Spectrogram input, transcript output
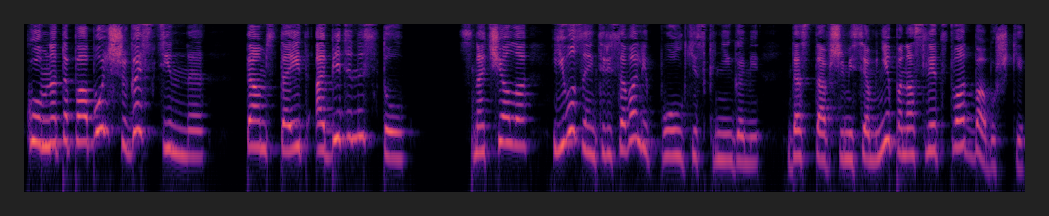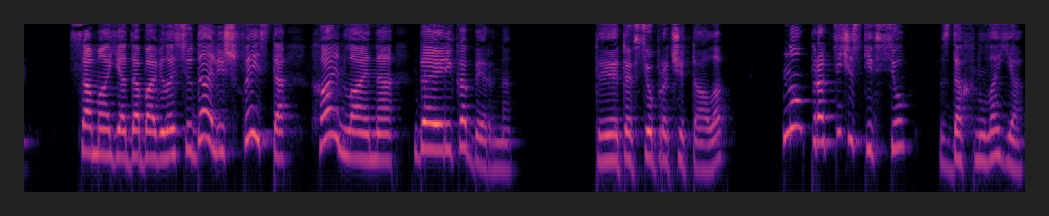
Комната побольше, гостиная. Там стоит обеденный стол. Сначала его заинтересовали полки с книгами, доставшимися мне по наследству от бабушки. Сама я добавила сюда лишь Фейста, Хайнлайна да Эрика Берна. «Ты это все прочитала?» «Ну, практически все», – вздохнула я.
